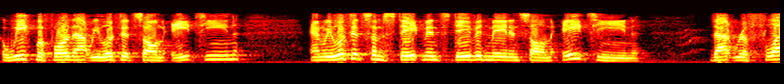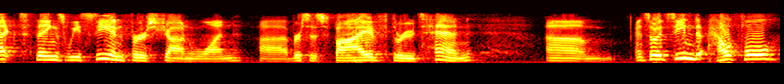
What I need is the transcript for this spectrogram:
A week before that, we looked at Psalm 18, and we looked at some statements David made in Psalm 18 that reflect things we see in 1 John 1, uh, verses 5 through 10. Um, and so it seemed helpful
